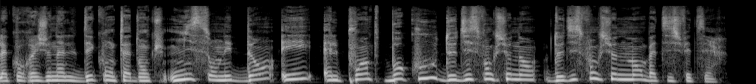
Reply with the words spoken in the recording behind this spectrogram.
La Cour régionale des comptes a donc mis son nez dedans et elle pointe beaucoup de dysfonctionnements, de dysfonctionnements, Baptiste Fetzer.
